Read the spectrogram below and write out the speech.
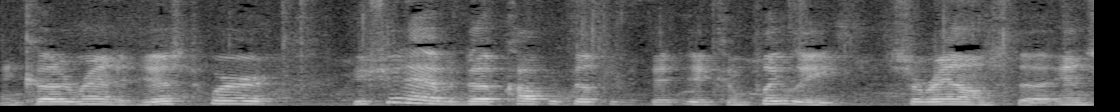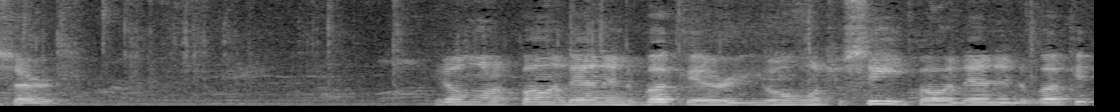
and cut around it just where you should have enough coffee filter that it completely surrounds the insert. You don't want it falling down in the bucket or you don't want your seed falling down in the bucket.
